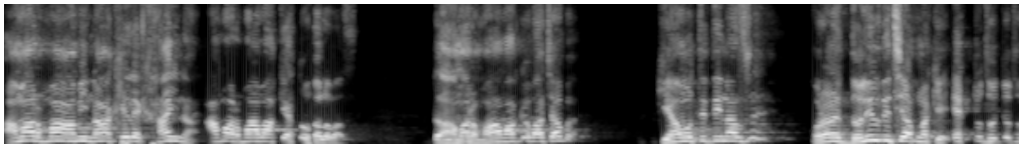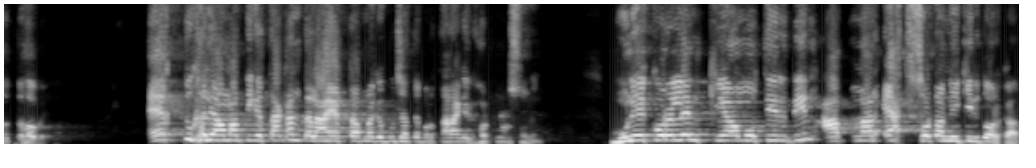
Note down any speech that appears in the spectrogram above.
আমার মা আমি না খেলে খাই না। আমার মা আমাকে এত ভালোবাসে। তো আমার মা আমাকে বাঁচাবে? কেয়ামতের দিন আসবে। কোরআনের দলিল দিচ্ছি আপনাকে, একটু ধৈর্য ধরতে হবে। একটু খালি আমার দিকে তাকান, তাহলে আয়াতটা আপনাকে বুঝাতে পারো তার আগে ঘটনা শুনেন। মনে করলেন কেয়ামতের দিন আপনার একশোটা নেকির দরকার।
